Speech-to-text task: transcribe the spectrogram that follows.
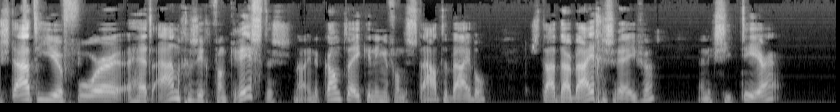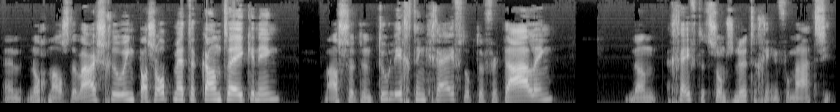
staat hier voor het aangezicht van Christus. Nou, in de kanttekeningen van de Statenbijbel staat daarbij geschreven, en ik citeer, en nogmaals de waarschuwing, pas op met de kanttekening, maar als het een toelichting geeft op de vertaling, dan geeft het soms nuttige informatie.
